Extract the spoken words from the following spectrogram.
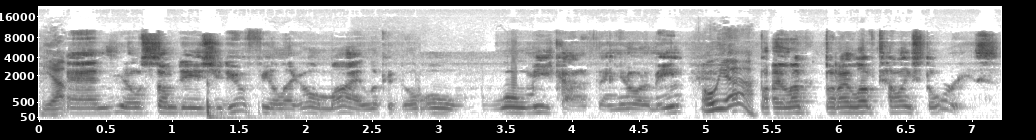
Yep. And you know, some days you do feel like, oh my, look at oh, whoa me kind of thing. You know what I mean? Oh yeah, But I love, but I love telling stories.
